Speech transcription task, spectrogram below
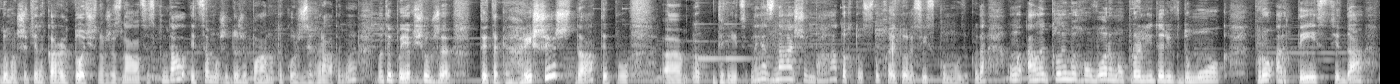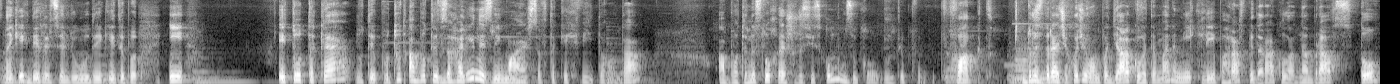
думаю, що Тіна Кароль точно вже знала цей скандал, і це може дуже погано також зіграти. Ну, ну типу, якщо вже ти так грішиш, да, типу, е, ну, дивіться, ну я знаю, що багато хто слухає ту російську музику, да, але, але коли ми говоримо про лідерів думок, про артистів, да, на яких дивляться люди, які, типу, і. І тут таке, ну, типу, тут або ти взагалі не знімаєшся в таких відео, да? Або ти не слухаєш російську музику. Ну, типу, факт. Друзі, до речі, хочу вам подякувати. У мене мій кліп Грав під Оракула набрав 100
